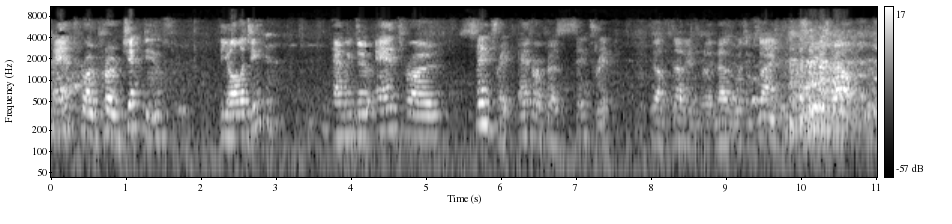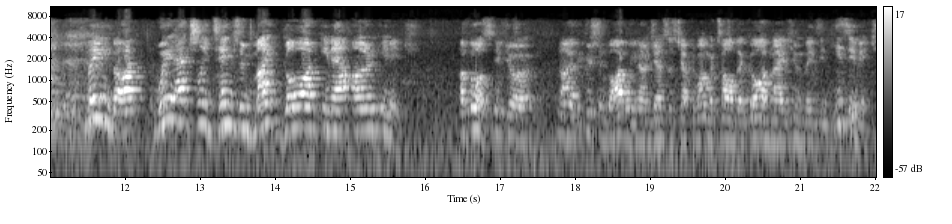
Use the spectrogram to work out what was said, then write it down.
anthroprojective theology, and we do anthrocentric, anthropocentric don't, don't even really know what I'm saying. Spirituality. Meaning by we actually tend to make God in our own image. Of course, if you know the Christian Bible, you know in Genesis chapter 1, we're told that God made human beings in his image.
